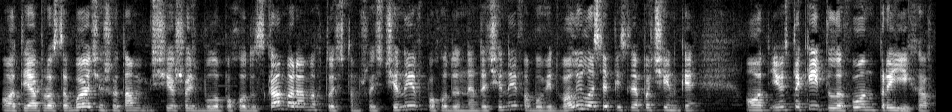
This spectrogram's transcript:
От я просто бачу, що там ще щось було походу з камерами, хтось там щось чинив, походу не дочинив або відвалилося після починки. От, і ось такий телефон приїхав.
